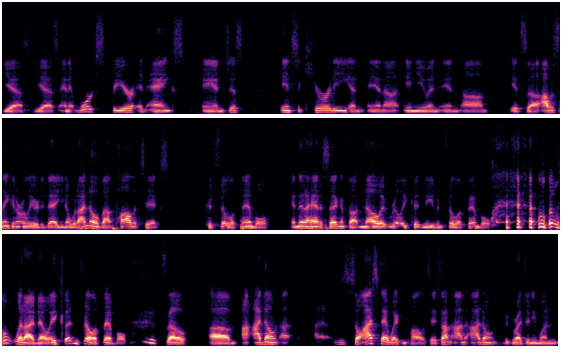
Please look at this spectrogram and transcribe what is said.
Yes, yes, and it works fear and angst and just insecurity and and uh, in you and and um, it's. Uh, I was thinking earlier today. You know what I know about politics could fill a thimble and then I had a second thought. No, it really couldn't even fill a thimble. what I know, it couldn't fill a thimble. So um, I, I, don't. I, so I stay away from politics. I'm, I'm, I do not begrudge anyone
